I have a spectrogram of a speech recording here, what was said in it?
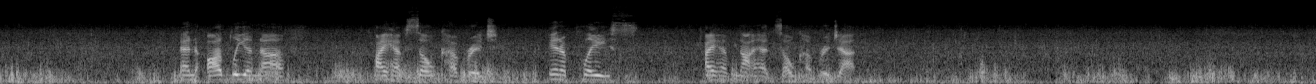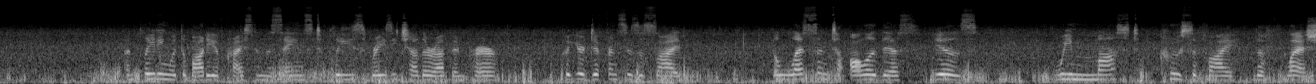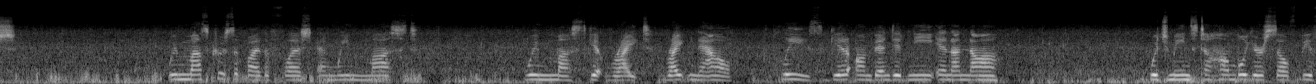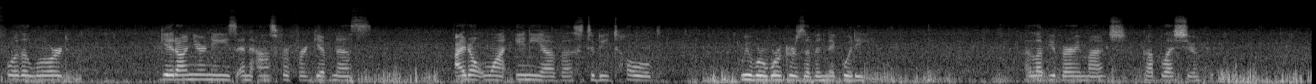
And oddly enough, I have cell coverage in a place I have not had cell coverage at. Pleading with the body of Christ and the saints to please raise each other up in prayer. Put your differences aside. The lesson to all of this is we must crucify the flesh. We must crucify the flesh and we must, we must get right, right now. Please get on bended knee in ana, which means to humble yourself before the Lord. Get on your knees and ask for forgiveness. I don't want any of us to be told we were workers of iniquity. I love you very much. God bless you.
